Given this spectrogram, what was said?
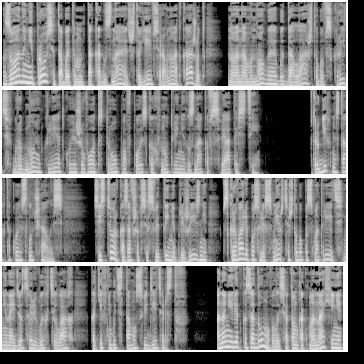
Зуана не просит об этом, так как знает, что ей все равно откажут, но она многое бы дала, чтобы вскрыть грудную клетку и живот трупа в поисках внутренних знаков святости. В других местах такое случалось. Сестер, казавшихся святыми при жизни, вскрывали после смерти, чтобы посмотреть, не найдется ли в их телах каких-нибудь тому свидетельств. Она нередко задумывалась о том, как монахини,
